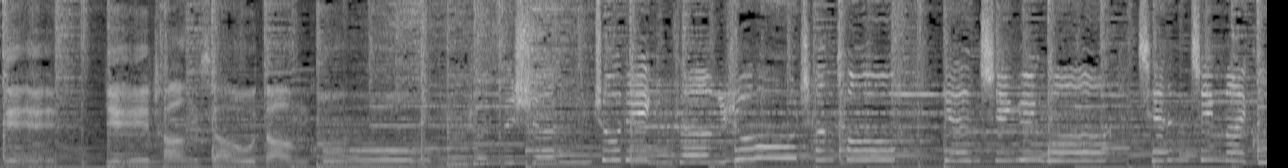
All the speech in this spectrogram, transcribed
蝶，也长啸当哭。若此生注定葬入尘土，便请允我千金埋骨。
